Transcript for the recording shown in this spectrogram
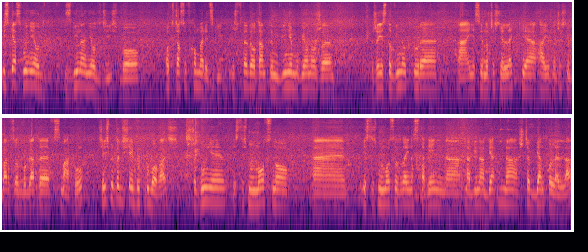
Ischia słynie od, z wina nie od dziś, bo od czasów homeryckich. Już wtedy o tamtym winie mówiono, że, że jest to wino, które jest jednocześnie lekkie, a jednocześnie bardzo bogate w smaku. Chcieliśmy to dzisiaj wypróbować. Szczególnie jesteśmy mocno e, jesteśmy mocno tutaj nastawieni na, na wina, na szczep Biancolella,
